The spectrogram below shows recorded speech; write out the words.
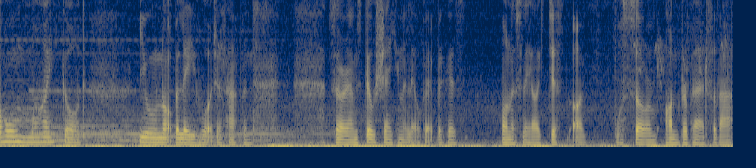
Oh my god. You will not believe what just happened. Sorry, I'm still shaking a little bit because honestly, I just I was so unprepared for that.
